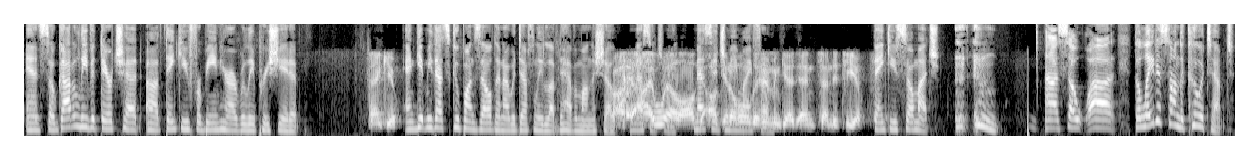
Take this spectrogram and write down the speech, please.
And so, got to leave it there, Chet. Uh, thank you for being here. I really appreciate it. Thank you. And get me that scoop on Zeldin. I would definitely love to have him on the show. I, I Message will. me. I'll, Message I'll get me, a my hold of friend. him and get and send it to you. Thank you so much. uh, so, uh, the latest on the coup attempt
